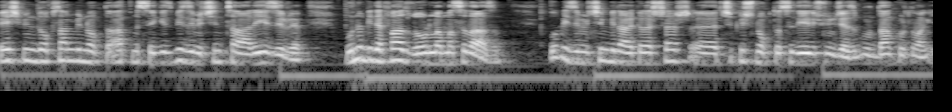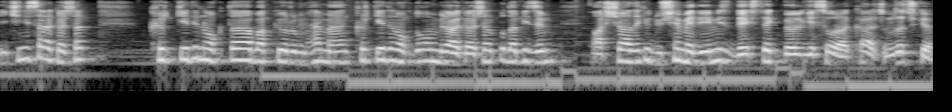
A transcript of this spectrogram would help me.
5091.68 bizim için tarihi zirve. Bunu bir defa zorlaması lazım. Bu bizim için bir arkadaşlar e, çıkış noktası diye düşüneceğiz. Buradan kurtulmak. İkincisi arkadaşlar 47 nokta bakıyorum hemen 47.11 arkadaşlar. Bu da bizim aşağıdaki düşemediğimiz destek bölgesi olarak karşımıza çıkıyor.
